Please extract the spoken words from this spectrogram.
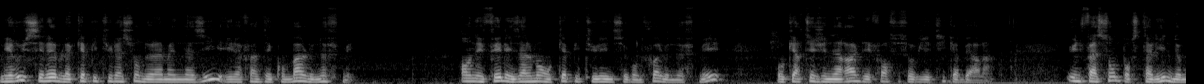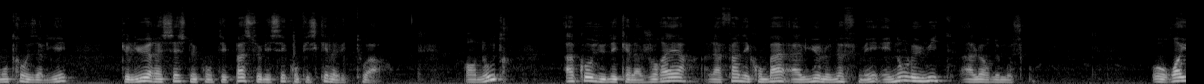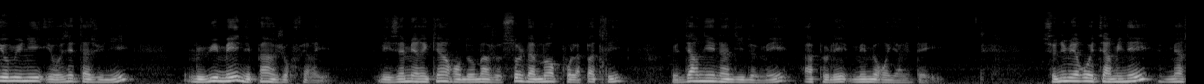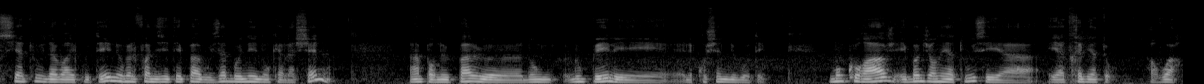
Les Russes célèbrent la capitulation de l'Allemagne nazie et la fin des combats le 9 mai. En effet, les Allemands ont capitulé une seconde fois le 9 mai au quartier général des forces soviétiques à Berlin. Une façon pour Staline de montrer aux Alliés que l'URSS ne comptait pas se laisser confisquer la victoire. En outre, à cause du décalage horaire, la fin des combats a lieu le 9 mai et non le 8 à l'heure de Moscou. Au Royaume-Uni et aux États-Unis, le 8 mai n'est pas un jour férié les Américains rendent hommage aux soldats morts pour la patrie le dernier lundi de mai, appelé Memorial Day. Ce numéro est terminé. Merci à tous d'avoir écouté. Nouvelle fois, n'hésitez pas à vous abonner donc à la chaîne hein, pour ne pas louper les, prochaines nouveautés. Bon courage et bonne journée à tous et à très bientôt. Au revoir.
